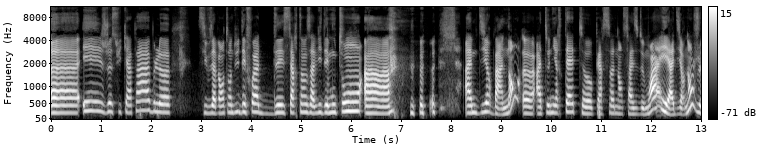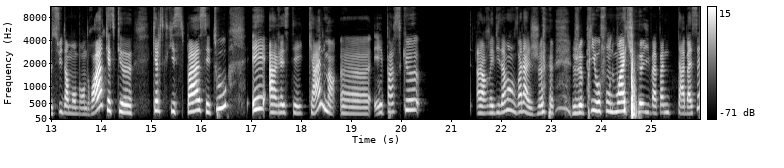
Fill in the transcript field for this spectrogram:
Euh, et je suis capable, euh, si vous avez entendu des fois des certains avis des moutons, à à me dire bah non, à tenir tête aux personnes en face de moi et à dire: «Non, je suis dans mon bon droit, qu'est-ce que qu'est-ce qui se passe?» et tout et à rester calme, et parce que alors évidemment, voilà, je je prie au fond de moi qu'il va pas me tabasser.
